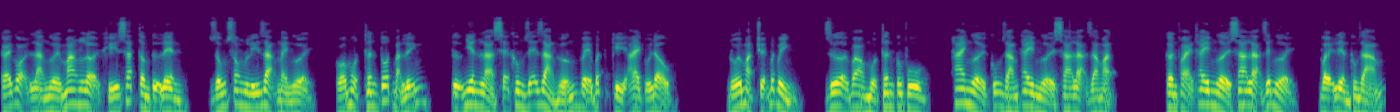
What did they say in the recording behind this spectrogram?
Cái gọi là người mang lợi khí sát tâm tự lên, giống song lý dạng này người, có một thân tốt bản lĩnh, tự nhiên là sẽ không dễ dàng hướng về bất kỳ ai cúi đầu. Đối mặt chuyện bất bình, dựa vào một thân công phu, hai người cũng dám thay người xa lạ ra mặt. Cần phải thay người xa lạ giết người vậy liền không dám.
